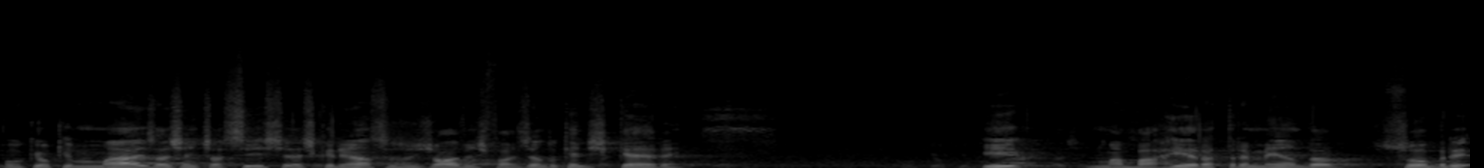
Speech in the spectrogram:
Porque o que mais a gente assiste é as crianças, os jovens fazendo o que eles querem. E uma barreira tremenda sobre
